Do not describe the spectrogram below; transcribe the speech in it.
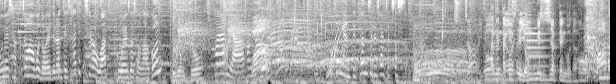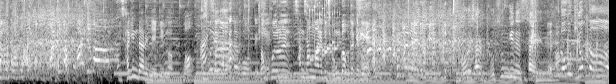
오늘 작정하고 너희들한테 사기치러 왔고에서 전학 온 도경표. 서연이야. 반가워. 호동이한테 편지를 살짝 썼어. 이거는 내가 봤을 때 영국에서 시작된 거다. 이 사귄다는 얘기 막 뭐. 경포는 상상만 해도 좋은가 보다 계속 뭐를 잘 못 숨기는 스타일이네. 너무 귀엽다.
